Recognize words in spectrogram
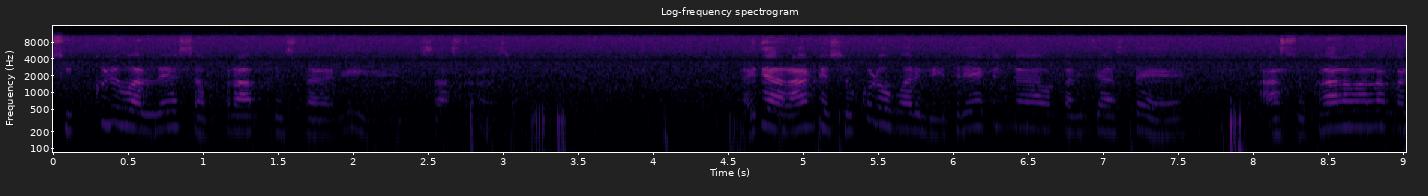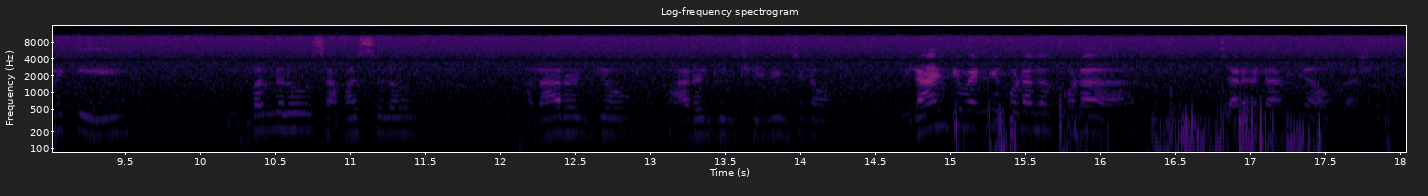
శుక్రుడి వల్లే సంప్రాప్తిస్తాయని శాస్త్రం అయితే అలాంటి శుక్రుడు మరి వ్యతిరేకంగా పనిచేస్తే ఆ సుఖాల వల్ల మనకి ఇబ్బందులు సమస్యలు అనారోగ్యం ఆరోగ్యం క్షీణించడం ఇలాంటివన్నీ కూడా కూడా జరగడానికి అవకాశం ఉంది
